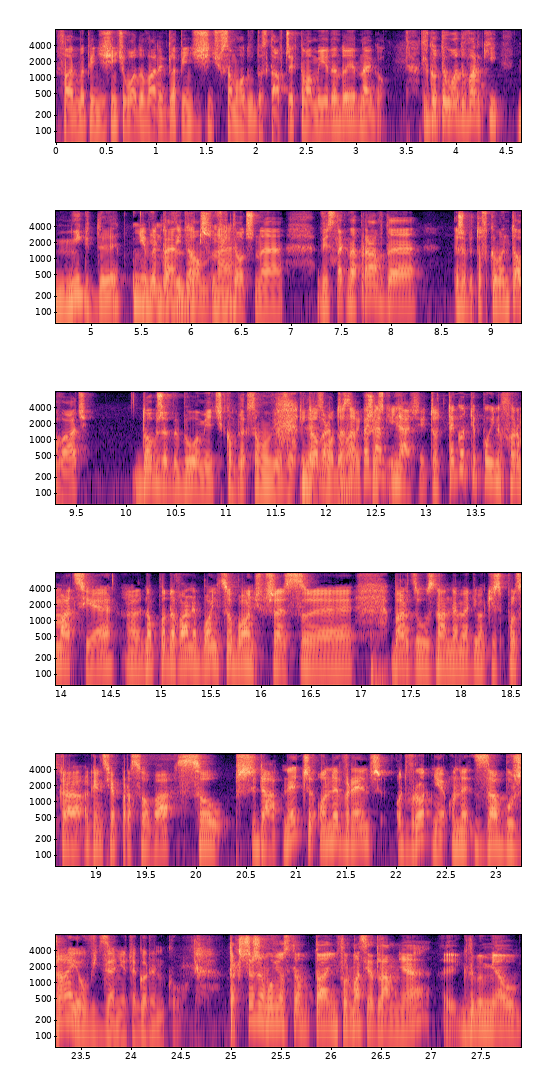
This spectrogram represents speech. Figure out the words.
farmę 50 ładowarek dla 50 samochodów dostawczych, to mamy jeden do jednego. Tylko te ładowarki nigdy Nie nie, będą będą, widoczne. widoczne. więc tak naprawdę, żeby to skomentować, dobrze by było mieć kompleksową wiedzę, ile Dobra, jest to zapytam wszystkich. inaczej. To tego typu informacje, e, no podawane bądź co bądź przez e, bardzo uznane medium, jak jest Polska Agencja Prasowa, są przydatne, czy one wręcz odwrotnie, one zaburzają widzenie tego rynku? Tak szczerze mówiąc, ta, ta informacja dla mnie, gdybym miał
